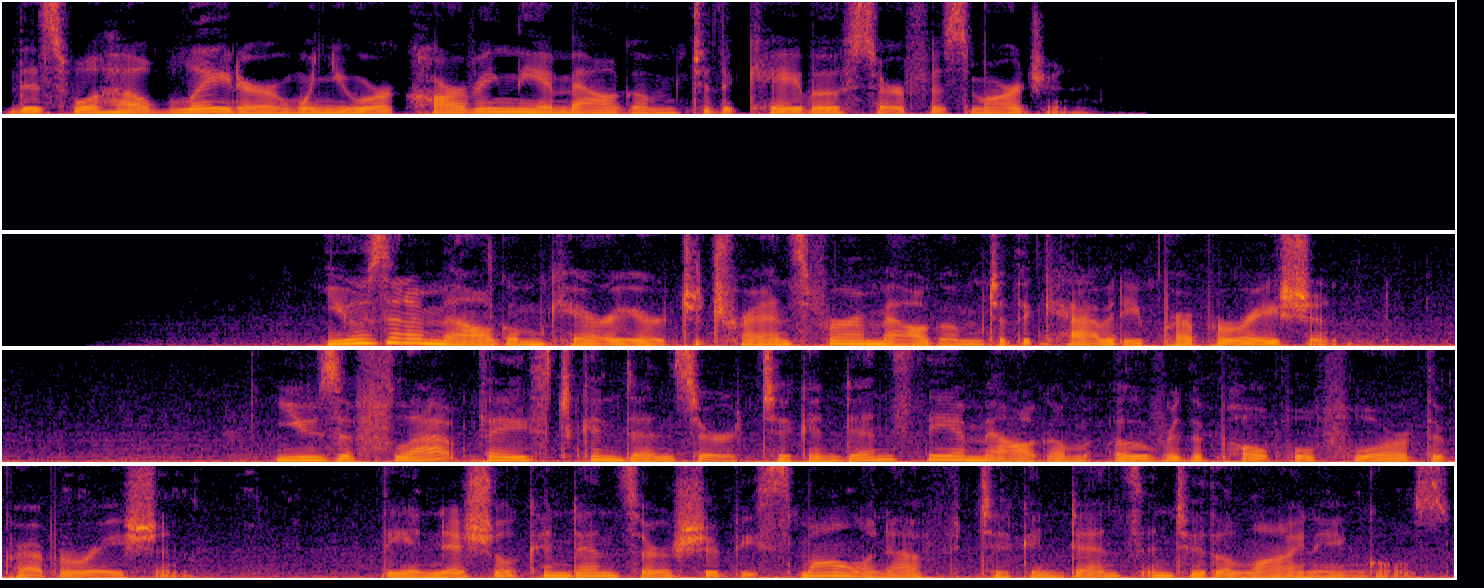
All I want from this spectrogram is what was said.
This will help later when you are carving the amalgam to the Cavo surface margin. Use an amalgam carrier to transfer amalgam to the cavity preparation. Use a flat-faced condenser to condense the amalgam over the pulpal floor of the preparation. The initial condenser should be small enough to condense into the line angles,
